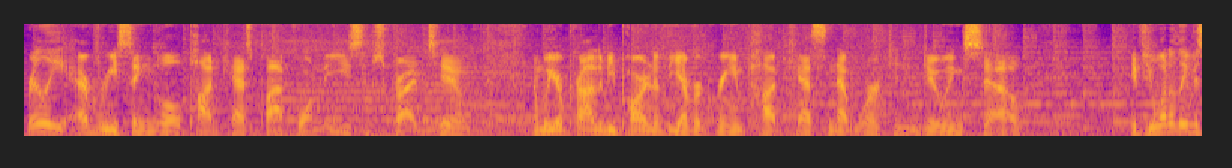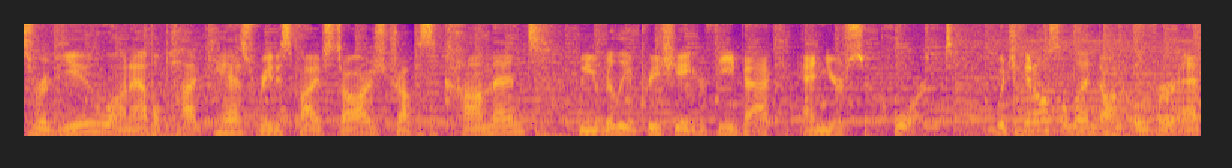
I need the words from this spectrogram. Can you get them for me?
really every single podcast platform that you subscribe to. And we are proud to be part of the Evergreen Podcast Network in doing so. If you want to leave us a review on Apple Podcasts, rate us five stars, drop us a comment. We really appreciate your feedback and your support, which you can also lend on over at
